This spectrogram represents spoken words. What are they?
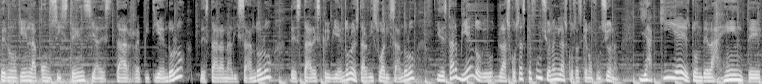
pero no tienen la consistencia de estar repitiéndolo, de estar analizándolo, de estar escribiéndolo, de estar visualizándolo y de estar viendo las cosas que funcionan y las cosas que no funcionan. Y aquí es donde la gente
